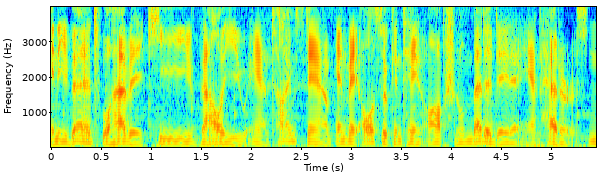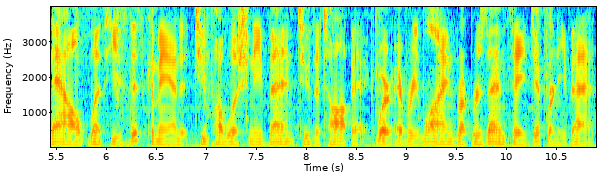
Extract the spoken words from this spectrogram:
An event will have a key, value, and timestamp, and may also contain optional metadata and headers. Now, let's use this command to publish an event to the topic, where every line represents a different event.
